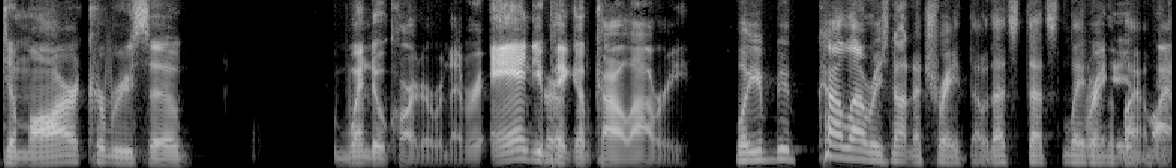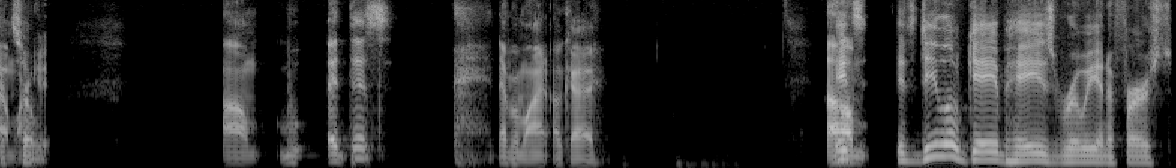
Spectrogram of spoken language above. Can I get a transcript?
DeMar Caruso, Wendell Carter, whatever, and you sure. pick up Kyle Lowry. Well, you, you Kyle Lowry's not in a trade though. That's that's later right, in the eh, buyout, market, market. So, um, at this, never mind. Okay. Um, it's it's D'Lo, Gabe, Hayes, Rui, and a first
